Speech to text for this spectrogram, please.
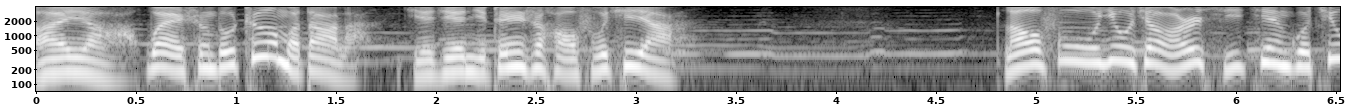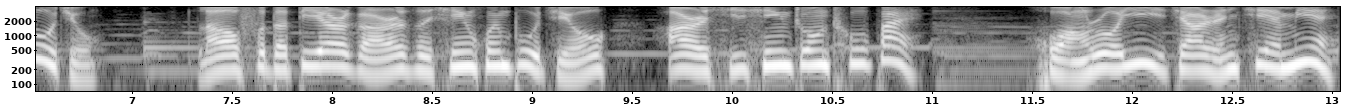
哎呀，外甥都这么大了，姐姐你真是好福气呀。”老妇又叫儿媳见过舅舅。老妇的第二个儿子新婚不久，二媳新装出拜，恍若一家人见面，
